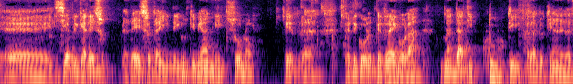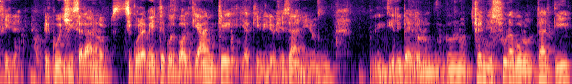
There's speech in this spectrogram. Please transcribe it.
eh, sia perché adesso, adesso dai, negli ultimi anni sono per, per, regola, per, regola, mandati tutti alla dottrina della fede, per cui ci saranno sicuramente coinvolti anche gli archivi diocesani. Non, ripeto, non, non, c'è nessuna volontà di,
